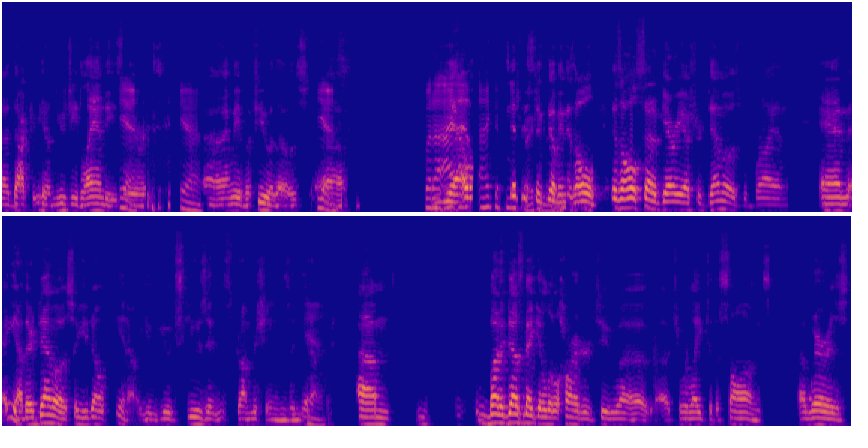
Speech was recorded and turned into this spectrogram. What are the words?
uh, Doctor, you know, Eugene Landy's yeah. lyrics. yeah, uh, and we have a few of those. Yes, uh, but I, yeah, I, I, I like the finished version. I mean, there's a whole there's a whole set of Gary Usher demos with Brian, and you know they're demos, so you don't, you know, you you excuse it. It's drum machines, and you yeah. know. Um, but it does make it a little harder to uh, uh to relate to the songs. Uh, whereas,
